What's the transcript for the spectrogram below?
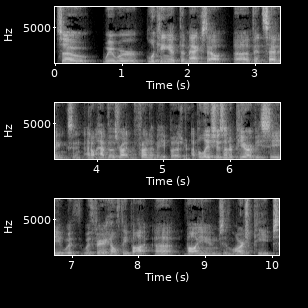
So we were looking at the maxed out uh, vent settings, and I don't have those right in front of me, but sure. I believe she was under PRVC with with very healthy vo- uh, volumes and large PEEPs.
